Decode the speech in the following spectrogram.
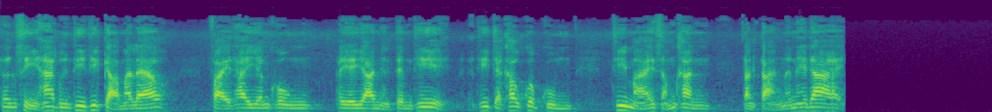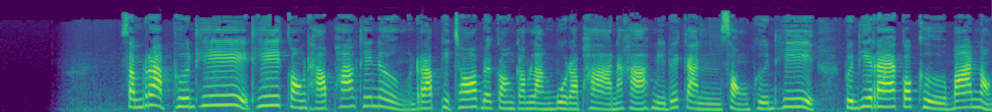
ทั้ง4ี่ห้าพื้นที่ที่กล่าวมาแล้ว ฝ่ายไทยยังคงพยายามอย่างเต็มที่ที่จะเข้าควบคุมที่หมายสำคัญต่างๆ นั้นให้ได้ สำหรับพื้นที่ที่กองทัพภาคที่ 1 รับผิดชอบโดยกองกำลังบูรพานะคะ มีด้วยกัน 2 พื้นที่ พื้นที่แรกก็คือบ้านหนอง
